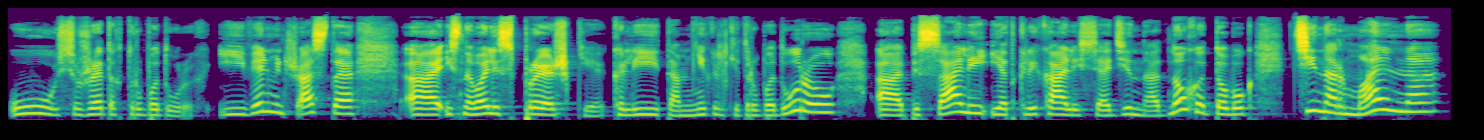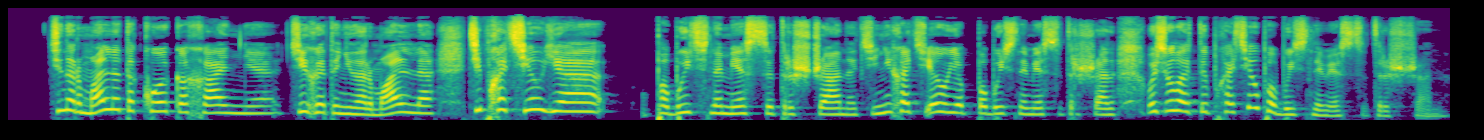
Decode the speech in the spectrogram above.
у сюжэтах трубадурах і вельмі часта э, існавалі спрэчкі калі там некалькі трубадураў э, пісалі і адклікаліся адзін на аднога то бок ці нармальна ці нармальна такое каханне ці гэта ненармальна ці б хацеў я пабыць на месцы трышчана ці не хацеў я б пабыць на месцы трышчана ось уладь ты б хацеў пабыць на месцы трышчана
